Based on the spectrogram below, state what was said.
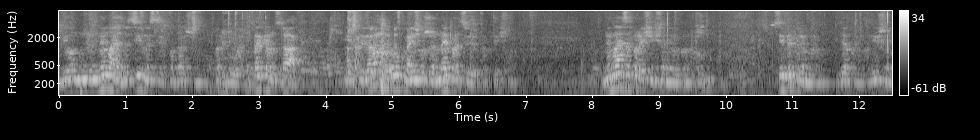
його немає доцільності в подальшому перебуванні. Так я розумію? Так. І з 9 року він вже не працює фактично. Немає заперечень членів виконкому. Всі підтримуємо. Дякую. Рішення.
